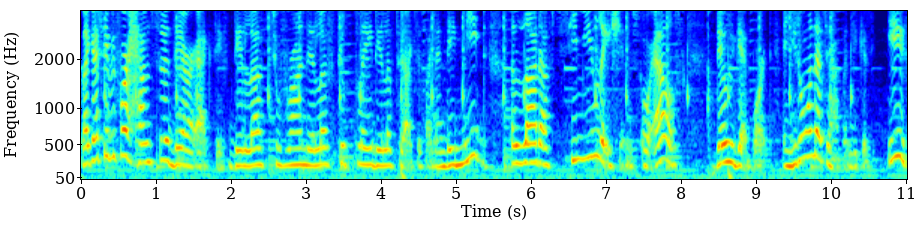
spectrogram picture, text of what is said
like I said before, hamster, they are active. They love to run, they love to play, they love to exercise, and they need a lot of simulations or else they will get bored. And you don't want that to happen because if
